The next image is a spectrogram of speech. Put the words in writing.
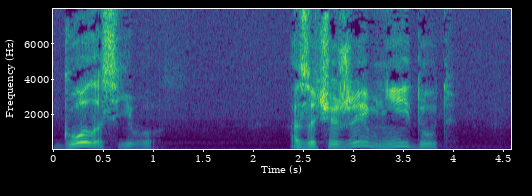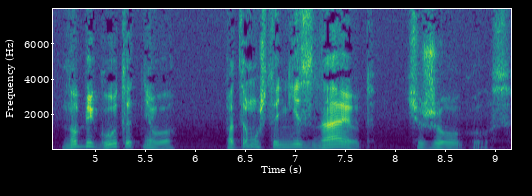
голос его. А за чужим не идут, но бегут от него, потому что не знают чужого голоса.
